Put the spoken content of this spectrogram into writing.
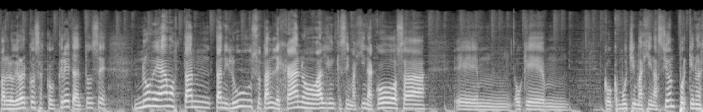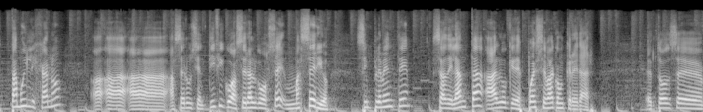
para lograr cosas concretas. Entonces, no veamos tan, tan iluso, tan lejano alguien que se imagina cosas eh, o que mm, con, mucha imaginación, porque no está muy lejano a, a- ser un científico, a hacer algo más serio. Simplemente se adelanta a algo que después se va a concretar. Entonces,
